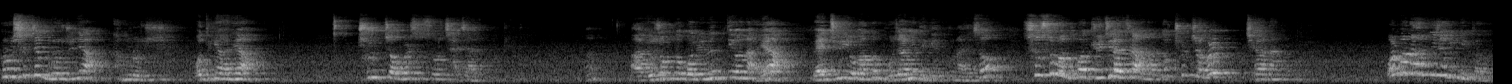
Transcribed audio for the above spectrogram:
그럼 실제 물어주냐? 안 물어주지. 어떻게 하냐? 출점을 스스로 자제하는 겁니다. 어? 아, 요 정도 거리는 뛰어나야 매출이 요만큼 보장이 되겠구나 해서 스스로 누가 규제하지 않아도 출점을 제한하는 거예요. 얼마나 합리적입니까?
